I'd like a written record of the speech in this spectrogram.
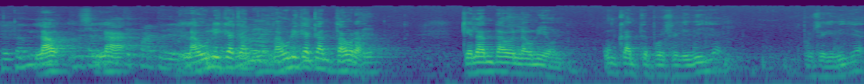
Tú también- La, la- la única, la única cantadora que le han dado en la Unión un cante por seguidilla, por seguidilla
